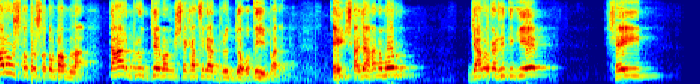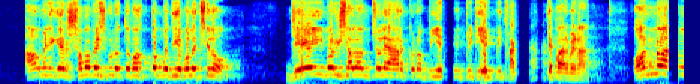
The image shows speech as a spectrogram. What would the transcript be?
আরও শত শত মামলা তার বিরুদ্ধে এবং শেখ হাসিনার বিরুদ্ধে হতেই পারে। এই শাহজাহান ওমর জালকাঠিতে গিয়ে সেই আওয়ামী লীগের সমাবেশগুলোতে বক্তব্য দিয়ে বলেছিল যে এই বরিশাল অঞ্চলে আর কোনো বিএনপি, টিএনপি থাকতে পারবে না। অন্য আর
